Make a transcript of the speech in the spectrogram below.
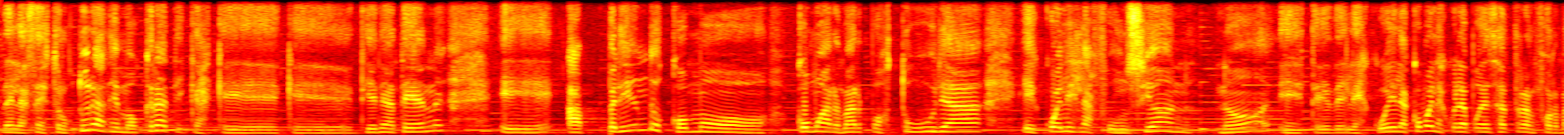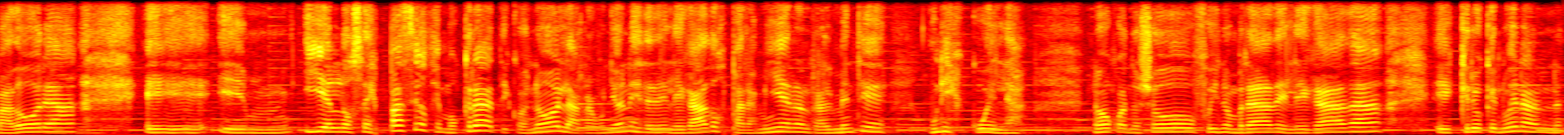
de las estructuras democráticas que, que tiene ATEN, eh, aprendo cómo, cómo armar postura, eh, cuál es la función, ¿no? Este, de la escuela, cómo la escuela puede ser transformadora. eh, em, y en los espacios democráticos, ¿no? Las reuniones de delegados para mí eran realmente una escuela. ¿no? Cuando yo fui nombrada delegada, eh, creo que no eran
